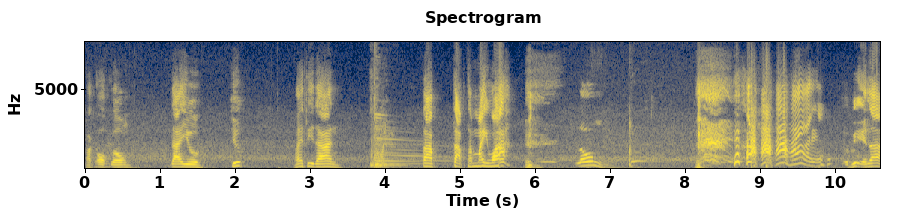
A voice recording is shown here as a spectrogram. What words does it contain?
พักอกลงได้อยู่จึ๊บให้ซีดาน ตับตับทำไมวะ ลงวิเอล่า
